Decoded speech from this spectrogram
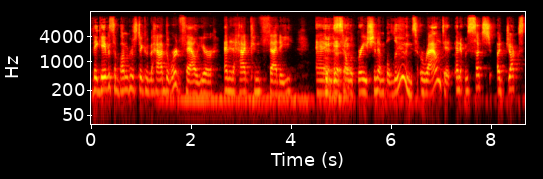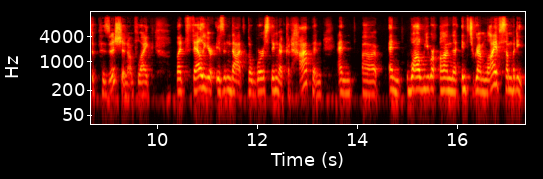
they gave us a bumper sticker that had the word failure and it had confetti and celebration and balloons around it. And it was such a juxtaposition of like, but failure isn't that the worst thing that could happen. And uh, and while we were on the Instagram live, somebody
